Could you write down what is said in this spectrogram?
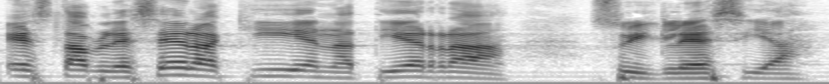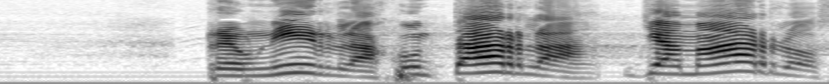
Establecer aquí en la tierra su iglesia. Reunirla, juntarla, llamarlos,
